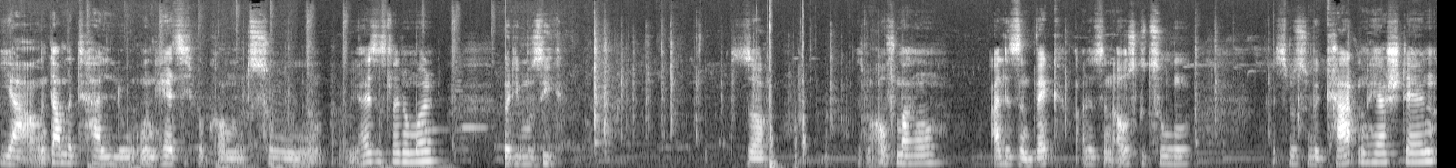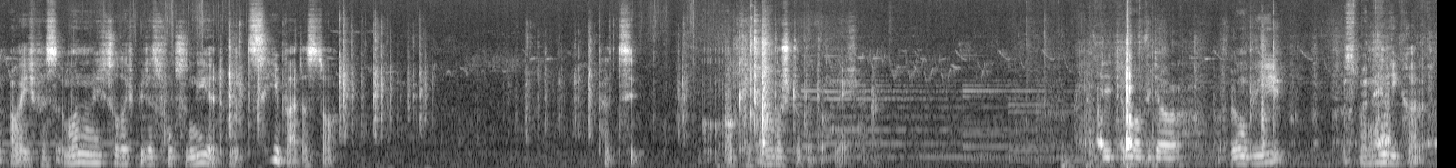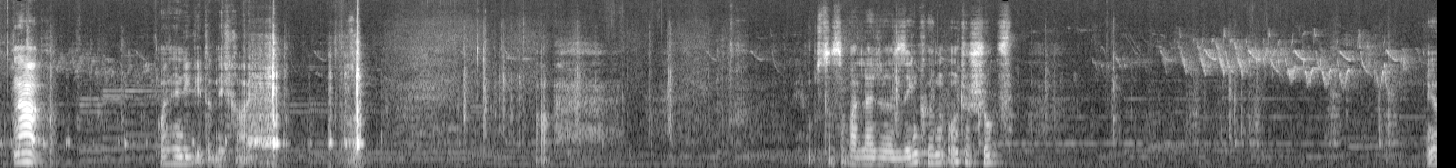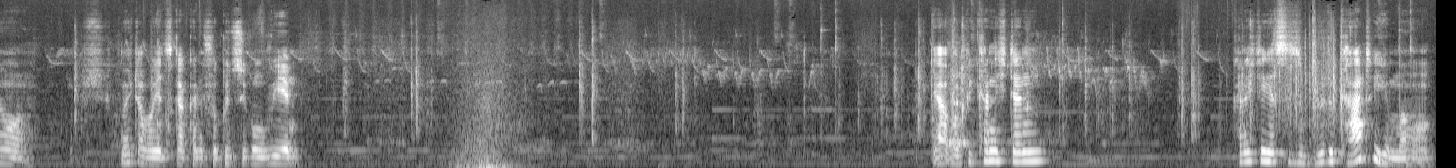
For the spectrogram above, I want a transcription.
Ja, und damit hallo und herzlich willkommen zu, wie heißt es gleich nochmal? Über die Musik. So, erstmal aufmachen. Alle sind weg, alle sind ausgezogen. Jetzt müssen wir Karten herstellen, aber ich weiß immer noch nicht so recht, wie das funktioniert. Mit C war das doch. Okay, irgendwas stimmt doch nicht. Steht immer wieder irgendwie ist mein Handy gerade. Na, mein Handy geht da nicht rein. Ich muss das aber leider sehen können. Unterschupf. Ja, ich möchte aber jetzt gar keine Vergünstigung wählen. Ja, aber wie kann ich denn... Kann ich dir jetzt diese blöde Karte hier machen?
